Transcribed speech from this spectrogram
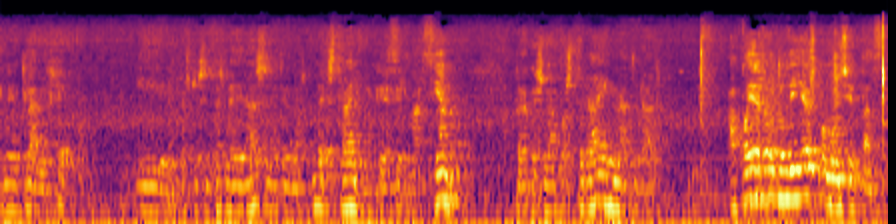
en el clavijero. Y los presentes me dirán si no tiene un extraño, no quiere decir marciano, pero que es una postura innatural. Apoyas los nudillos como un chimpancé.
